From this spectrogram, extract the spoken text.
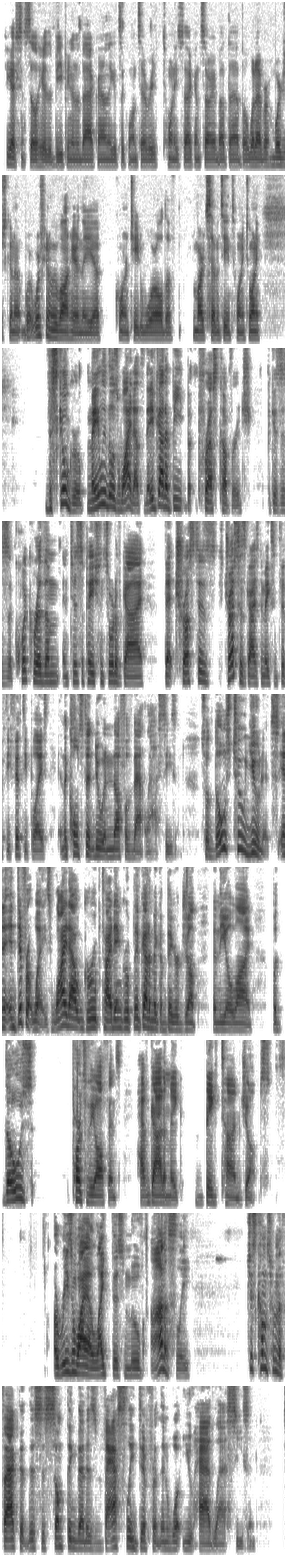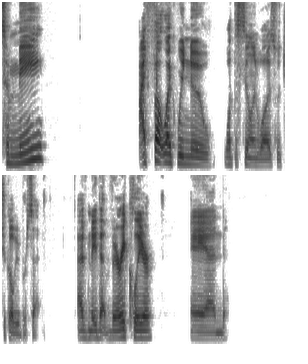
if you guys can still hear the beeping in the background, I think it's like once every 20 seconds. Sorry about that, but whatever. We're just gonna we're, we're just gonna move on here in the uh, quarantined world of March 17th, 2020. The skill group, mainly those wideouts, they've got to beat press coverage because this is a quick rhythm, anticipation sort of guy that trusts his trusts his guys to make some 50-50 plays, and the Colts didn't do enough of that last season. So those two units, in, in different ways, wide out group, tight end group, they've got to make a bigger jump than the O line. But those parts of the offense have got to make big time jumps. A reason why I like this move, honestly, just comes from the fact that this is something that is vastly different than what you had last season. To me, I felt like we knew what the ceiling was with Jacoby Brissett. I've made that very clear. And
